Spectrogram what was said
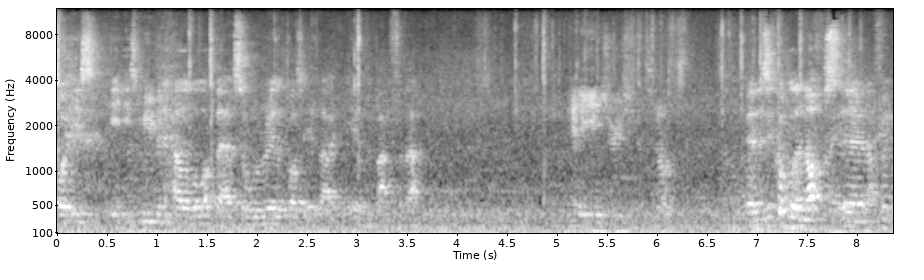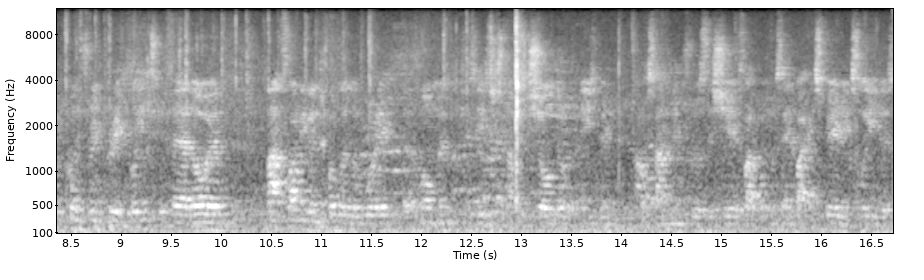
but he's, he's moving a hell of a lot better, so we're really positive that he'll be back for that. Any injuries for tonight? Uh, there's a couple of knocks. Uh, I think we've come through pretty clean, to be fair though. Um, Mark Flanagan's probably the worry at the moment because he's just knocked his shoulder up and he's been outstanding for us this year. It's like what we're saying about experienced leaders.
